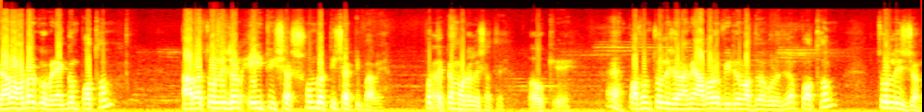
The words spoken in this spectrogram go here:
যারা অর্ডার করবেন একদম প্রথম তারা চল্লিশ জন এই টি শার্ট সুন্দর টি শার্টটি পাবে প্রত্যেকটা আচ্ছা। মডেলের সাথে। ওকে হ্যাঁ প্রথম চল্লিশ জন আমি আবারও ভিডিওর মাধ্যমে বলেছিলাম প্রথম চল্লিশ জন।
